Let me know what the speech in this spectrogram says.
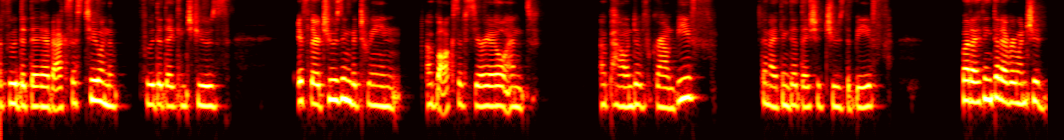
the food that they have access to and the food that they can choose. If they're choosing between a box of cereal and a pound of ground beef, then I think that they should choose the beef. But I think that everyone should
